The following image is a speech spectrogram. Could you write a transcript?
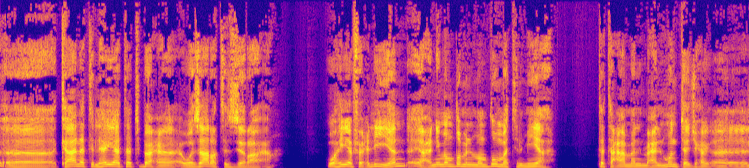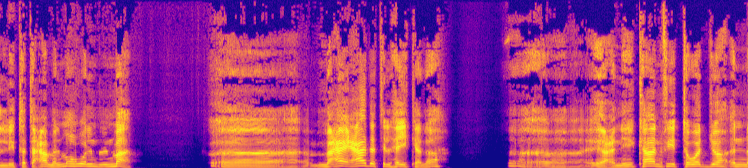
آه، كانت الهيئة تتبع وزارة الزراعة. وهي فعليا يعني من ضمن منظومة المياه. تتعامل مع المنتج آه، اللي تتعامل معه هو الماء. آه، مع إعادة الهيكلة يعني كان في التوجه أن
